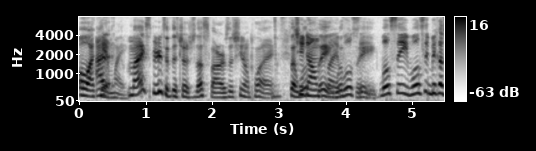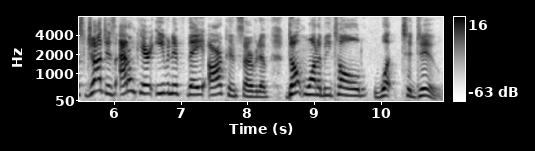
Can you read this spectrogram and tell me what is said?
oh, I can't I- wait. my experience of this judge thus far is that she don't play so she we'll don't see. play. We'll, We'll, see. We'll see. We'll see. Because judges, I don't care, even if they are conservative, don't want to be told what to do.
